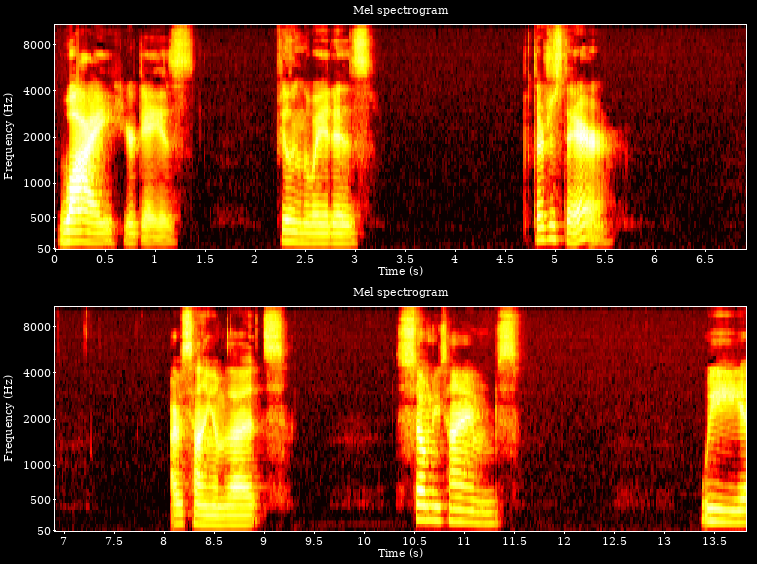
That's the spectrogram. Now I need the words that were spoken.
why your day is feeling the way it is. But they're just there. I was telling him that so many times we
